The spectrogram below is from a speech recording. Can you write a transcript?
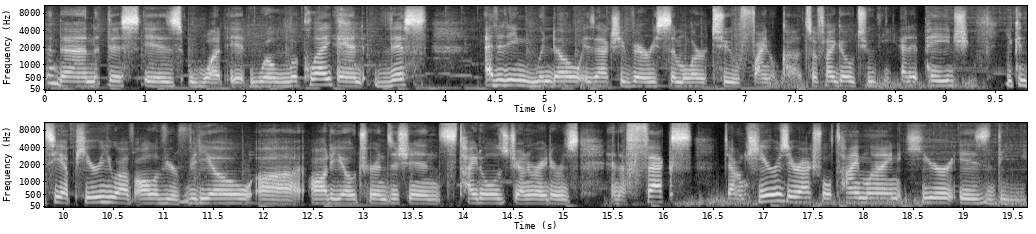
And then this is what it will look like. And this editing window is actually very similar to Final Cut. So if I go to the edit page, you can see up here you have all of your video, uh, audio transitions, titles, generators, and effects. Down here is your actual timeline. Here is the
